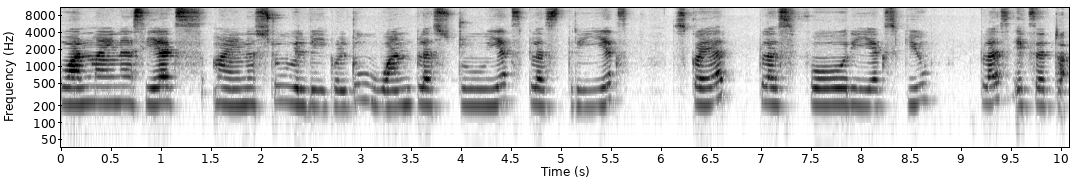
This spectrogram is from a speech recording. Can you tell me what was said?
1 minus x minus 2 will be equal to 1 plus 2x plus 3x square plus 4x cube plus etc.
